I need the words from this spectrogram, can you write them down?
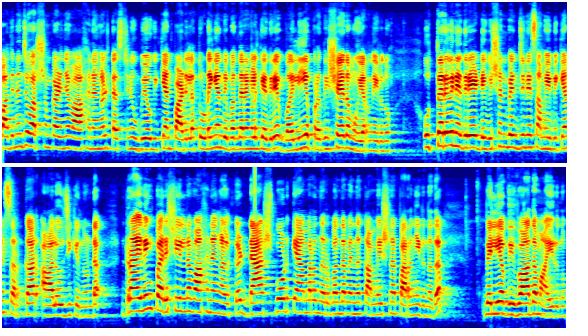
പതിനഞ്ച് വർഷം കഴിഞ്ഞ വാഹനങ്ങൾ ടെസ്റ്റിന് ഉപയോഗിക്കാൻ പാടില്ല. തുടങ്ങിയ നിബന്ധനകൾക്കെതിരെ വലിയ പ്രതിഷേധം ഉയർന്നിരുന്നു. ഉത്തരവിനെതിരെ ഡിവിഷൻ ബെഞ്ചിനെ സമീപിക്കാൻ സർക്കാർ ആലോചിക്കുന്നുണ്ട്. ഡ്രൈവിംഗ് പരിശീലന വാഹനങ്ങൾക്ക് ഡാഷ്ബോർഡ് ക്യാമറ നിർബന്ധമെന്ന് കമ്മീഷണർ പറഞ്ഞിരുന്നത് വലിയ വിവാദമായിരുന്നു.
